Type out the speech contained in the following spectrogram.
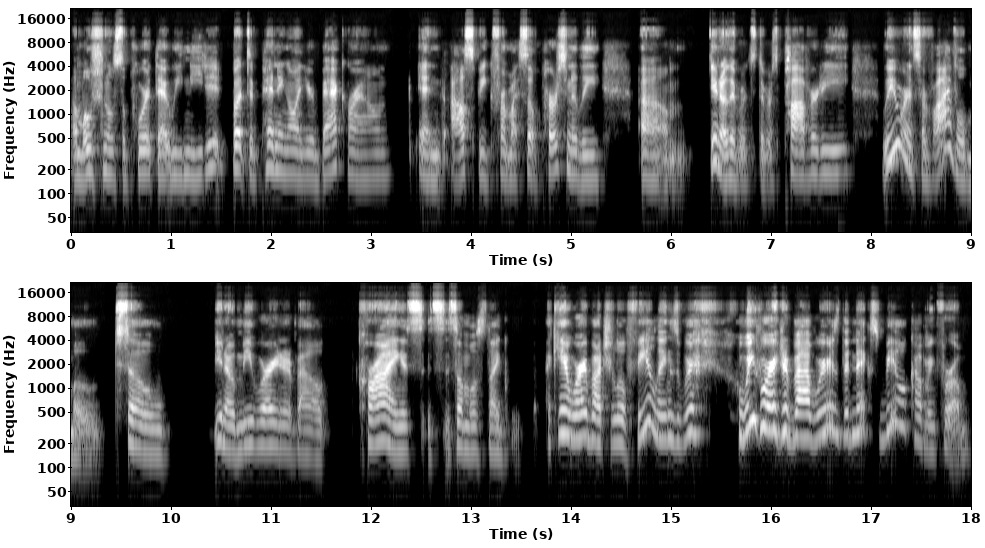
emotional support that we needed. But depending on your background, and I'll speak for myself personally, um, you know, there was there was poverty. We were in survival mode, so you know, me worrying about crying, it's it's, it's almost like I can't worry about your little feelings. We're we worried about where's the next meal coming from.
